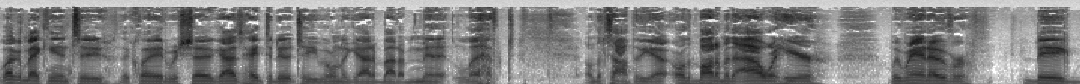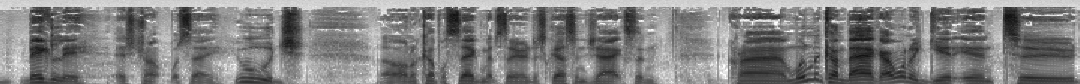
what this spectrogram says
Welcome back into the Clay Edwards Show, guys. I hate to do it to you. We've only got about a minute left on the top of the on the bottom of the hour here. We ran over big, bigly, as Trump would say, huge, uh, on a couple segments there discussing Jackson crime. When we come back, I want to get into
